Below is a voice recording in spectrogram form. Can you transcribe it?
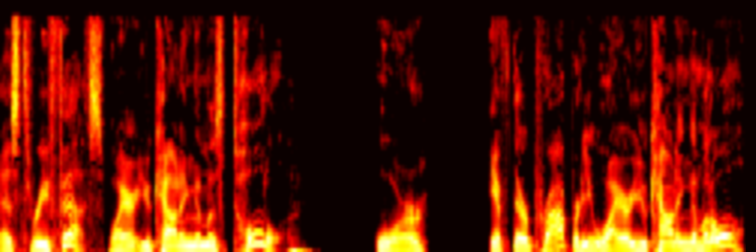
as three fifths? Why aren't you counting them as total? Or if they're property, why are you counting them at all?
